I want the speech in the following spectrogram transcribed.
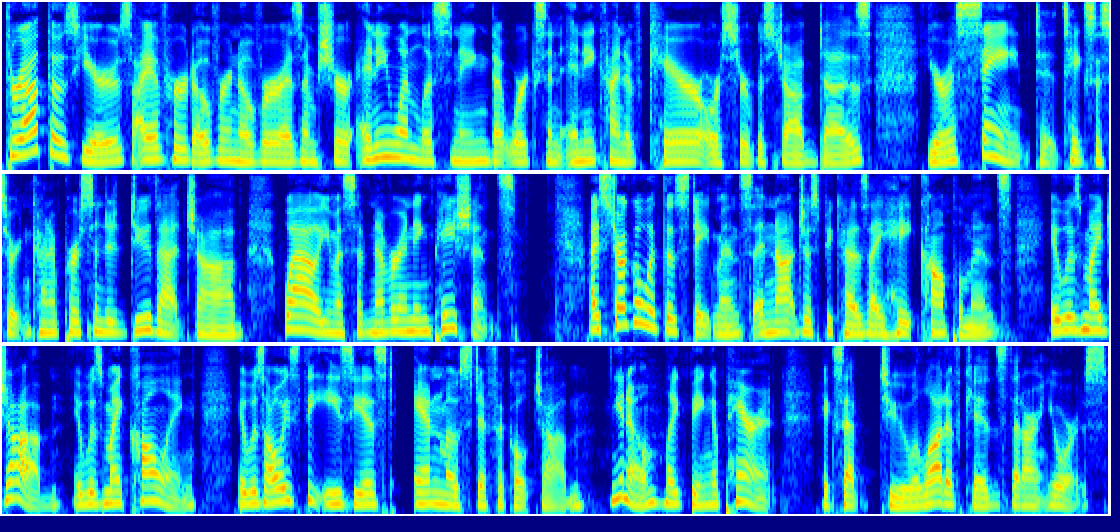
Throughout those years, I have heard over and over, as I'm sure anyone listening that works in any kind of care or service job does, you're a saint. It takes a certain kind of person to do that job. Wow, you must have never ending patience. I struggle with those statements, and not just because I hate compliments. It was my job. It was my calling. It was always the easiest and most difficult job. You know, like being a parent, except to a lot of kids that aren't yours.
